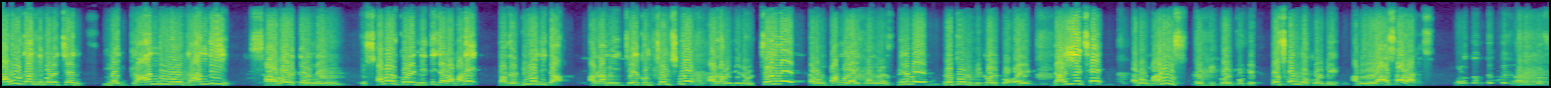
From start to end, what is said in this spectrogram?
রাহুল গান্ধী বলেছেন मैं গান্ধী हूँ গান্ধী সাভারকর নেই তো সাভারকরের নীতি যারা মানে তাদের বিরোধিতা। আগামী যেরকম চলছিল আগামী দিনেও চলবে এবং বাংলায় কংগ্রেস ফিরবে। নতুন বিকল্প হয়ে দাঁড়িয়েছে এবং মানুষ এই বিকল্পকে পছন্দ করবে। আমি এই আশা রাখছি। গণতন্ত্র দেশ ভারতবর্ষ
